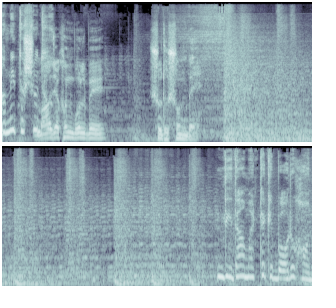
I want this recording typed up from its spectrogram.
আমি তো শুধু মা যখন বলবে শুধু শুনবে। দিদা আমার থেকে বড় হন।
